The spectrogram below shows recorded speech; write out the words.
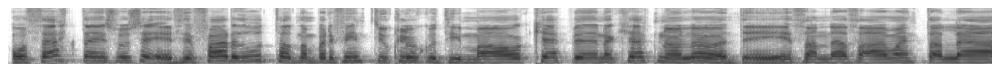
og þetta eins og segir, þið farið út þarna bara í 50 klukkutíma og keppið inn að keppna á lögandegi, þannig að það er væntalega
